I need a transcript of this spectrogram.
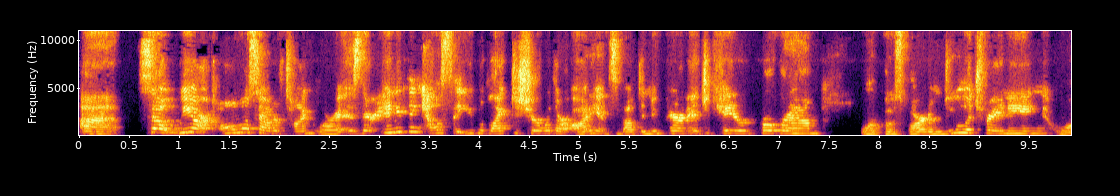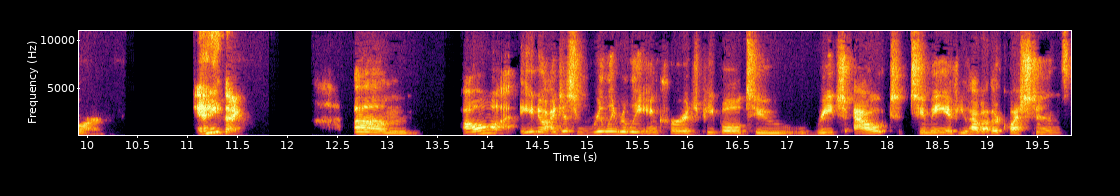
Uh, so we are almost out of time, Laura. Is there anything else that you would like to share with our audience about the new parent educator program or postpartum doula training or anything? Um, I'll, you know, I just really, really encourage people to reach out to me if you have other questions.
